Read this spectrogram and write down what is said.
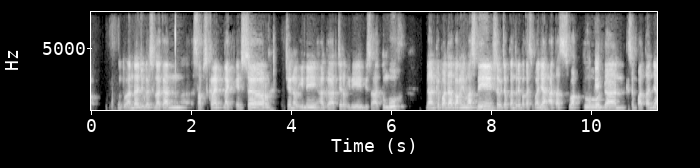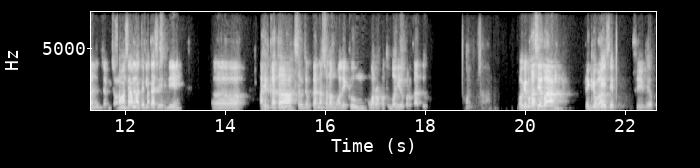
untuk Anda juga silakan subscribe, like, and share channel ini agar channel ini bisa tumbuh. Dan kepada Bang Yul Hasni, saya ucapkan terima kasih banyak atas waktu okay. dan kesempatannya untuk bincang-bincang Sama-sama, terima kasih. di sini. Uh, akhir kata, saya ucapkan Assalamualaikum warahmatullahi wabarakatuh. Waalaikumsalam. Oke, makasih ya Bang. Thank you okay, Bang. Oke, sip. Sip. Yuk.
